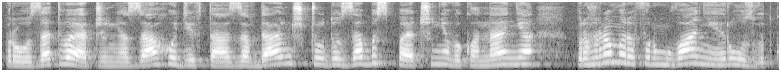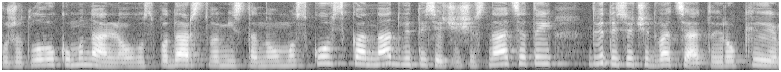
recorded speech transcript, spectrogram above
про затвердження заходів та завдань щодо забезпечення виконання програми реформування і розвитку житлово-комунального господарства міста Новомосковська на 2016-2020 роки.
